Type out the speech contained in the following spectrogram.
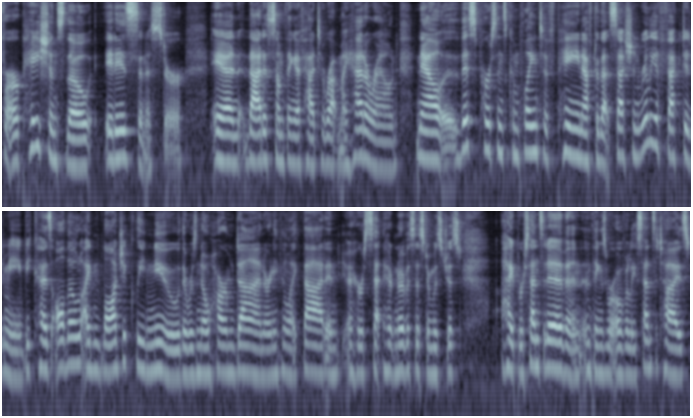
for our patients though it is sinister and that is something I've had to wrap my head around. Now, this person's complaint of pain after that session really affected me because although I logically knew there was no harm done or anything like that, and her, set, her nervous system was just hypersensitive and, and things were overly sensitized,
